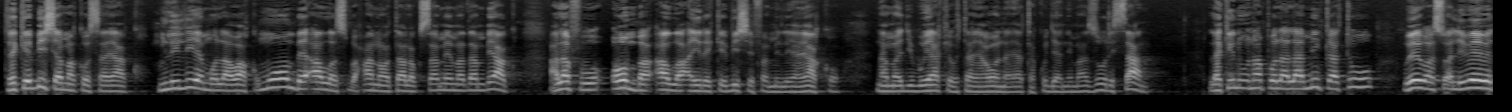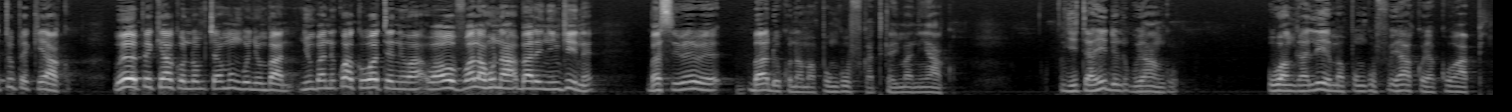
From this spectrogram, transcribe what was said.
Rekebisha makosa yako mlilie mola wako. Mwombe allah subhanahu wataala kusamee madhambi yako. Alafu omba allah airekebishe familia yako na majibu yake utayaona yatakuja ni mazuri sana. Lakini unapolalamika tu wewe waswali wewe tu peke yako. Wewe peke yako ndo mcha mungu nyumbani. Nyumbani kwako wote ni wa, waovu wala huna habari nyingine basi wewe bado kuna mapungufu katika imani yako. Jitahidi ndugu yangu uangalie mapungufu yako yako wapi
